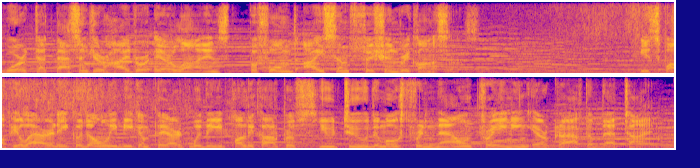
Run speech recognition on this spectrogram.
worked at passenger hydro Airlines, performed ice and fishing reconnaissance. Its popularity could only be compared with the Polikarpov's U-2, the most renowned training aircraft of that time.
